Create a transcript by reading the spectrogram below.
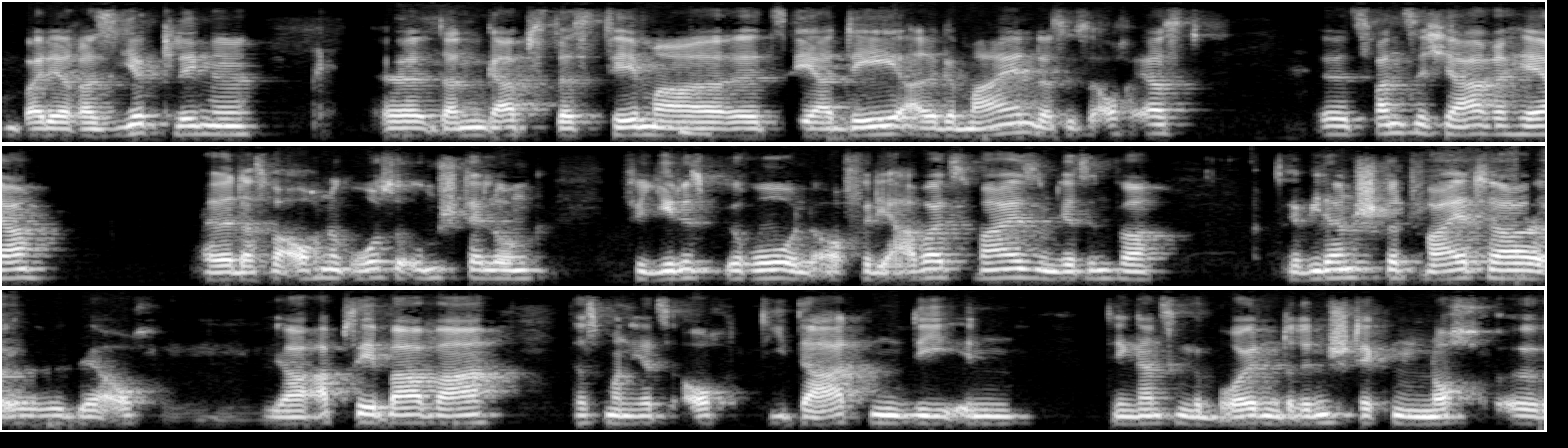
und bei der Rasierklinge. Äh, dann gab es das Thema äh, CAD allgemein, das ist auch erst äh, 20 Jahre her. Äh, das war auch eine große Umstellung für jedes Büro und auch für die Arbeitsweise. Und jetzt sind wir wieder einen Schritt weiter, äh, der auch ja absehbar war, dass man jetzt auch die Daten, die in den ganzen Gebäuden drinstecken, noch äh,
